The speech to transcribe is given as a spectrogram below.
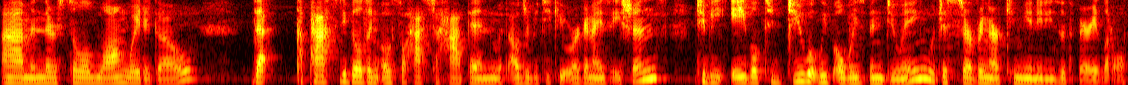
um, and there's still a long way to go, capacity building also has to happen with LGBTQ organizations to be able to do what we've always been doing, which is serving our communities with very little.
